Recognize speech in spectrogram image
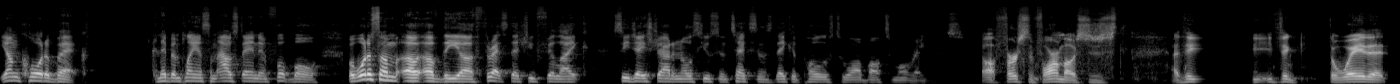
young quarterback, and they've been playing some outstanding football. But what are some uh, of the uh, threats that you feel like CJ Stroud and those Houston Texans they could pose to all Baltimore Ravens? Oh, first and foremost, just I think you think the way that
